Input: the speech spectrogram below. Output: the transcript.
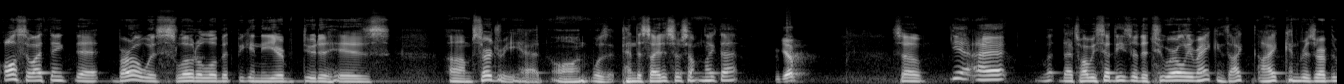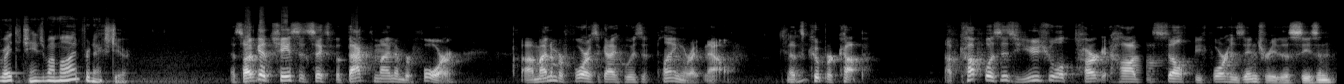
also I think that Burrow was slowed a little bit beginning of the year due to his um, surgery he had on was it appendicitis or something like that. Yep. So yeah, I, that's why we said these are the two early rankings. I I can reserve the right to change my mind for next year. And so I've got Chase at six, but back to my number four. Uh, my number four is a guy who isn't playing right now. That's Cooper Kupp. Now, Kupp was his usual target hog self before his injury this season.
